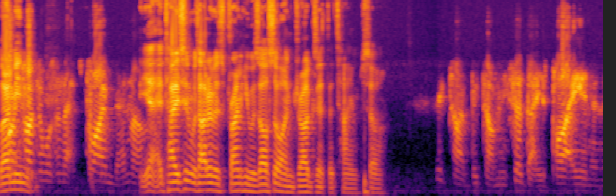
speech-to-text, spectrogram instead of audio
But I mean, Tyson wasn't at his prime then. Um, yeah, Tyson was out of his prime. He was also on drugs at the time. So time, big time. And he said that he's partying and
